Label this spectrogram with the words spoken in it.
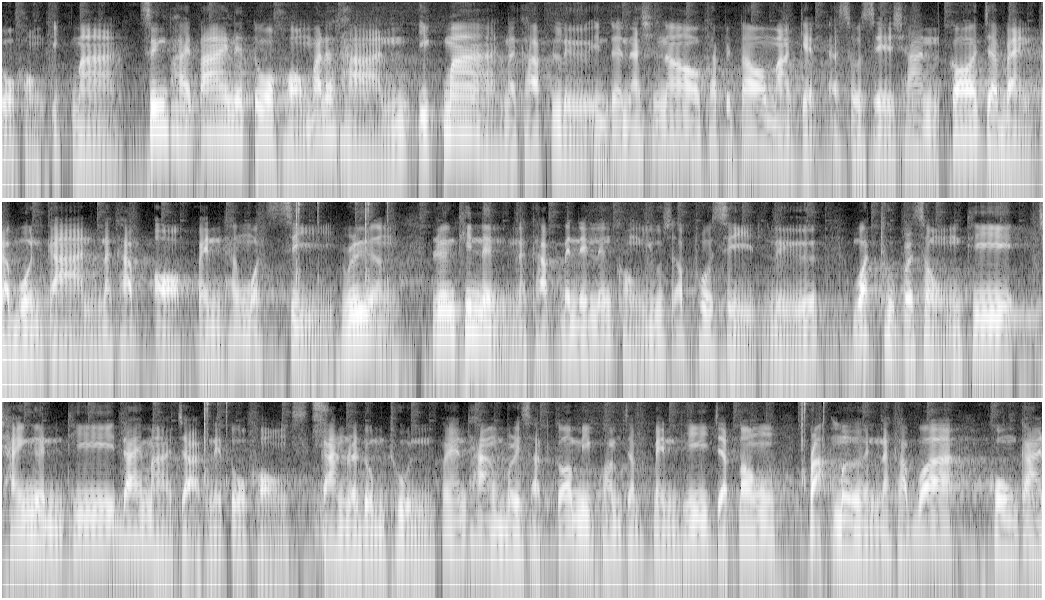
ตัวของ ICMA ซึ่งภายใต้ในตัวของมาตรฐาน ICMA นะครับหรือ International Capital Market Association ก็จะแบ่งกระบวนการนะครับออกเป็นทั้งหมด 4 เรื่องเรื่องที่1นะครับเป็นในเรื่องของ use of proceed หรือวัตถุประสงค์ที่ใช้เงินที่ได้มาจากในตัวของการระดมทุน เพราะฉะนั้นทางบริษัทก็มีความจำเป็นที่จะต้องประเมินนะครับว่าโครงการ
